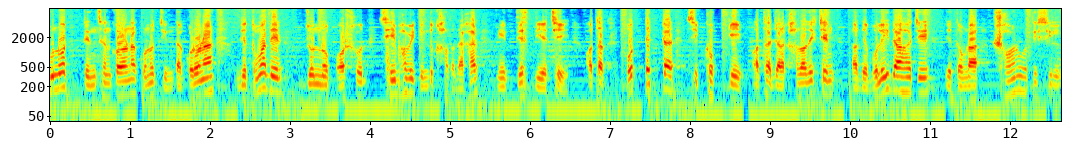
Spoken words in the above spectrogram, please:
কোনো টেনশন করো না, কোনো চিন্তা করো না যে তোমাদের জন্য পর্ষদ সেইভাবে কিন্তু খাতা দেখার নির্দেশ দিয়েছে। অর্থাৎ প্রত্যেকটা শিক্ষককে, অর্থাৎ যারা খাতা দেখছেন, তাদের বলেই দেওয়া হয়েছে যে তোমরা সহানুভূতিশীল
